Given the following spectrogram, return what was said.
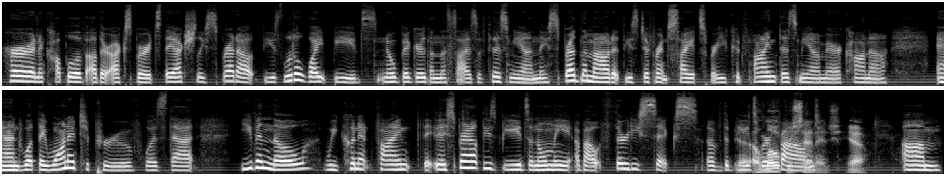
her and a couple of other experts they actually spread out these little white beads, no bigger than the size of Thismia, and they spread them out at these different sites where you could find Thismia americana. And what they wanted to prove was that even though we couldn't find, they, they spread out these beads, and only about 36 of the beads Yeah, a were low found percentage. Yeah. um,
